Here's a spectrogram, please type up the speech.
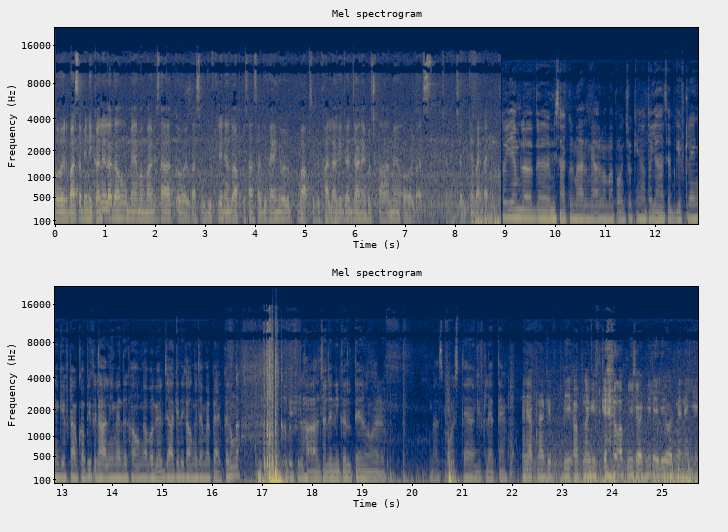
और बस अभी निकलने लगा हूँ मैं मम्मा के साथ और बस वो गिफ्ट लेने तो आपको साथ साथ दिखाएँगे और वापसी पे खाला के घर जाना है, कुछ काम है और बस चलिए चलते हैं बाय बाय तो ये हम लोग मिसाकुल माल में और मम्मा पहुँच चुके हैं तो यहाँ से अब गिफ्ट लेंगे। गिफ्ट आपको अभी फ़िलहाल नहीं मैं दिखाऊँगा, वो घर जाके दिखाऊँगा जब मैं पैक करूँगा। अभी फ़िलहाल चले निकलते हैं और बस पहुँचते हैं गिफ्ट लेते हैं। मैंने अपना गिफ्ट भी अपना गिफ्ट कह रहा हूँ, अपनी शर्ट भी ले ली और मैंने ये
